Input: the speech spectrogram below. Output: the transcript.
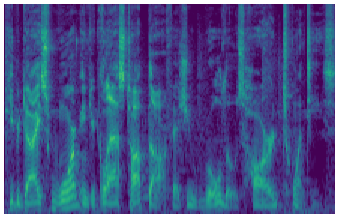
keep your dice warm and your glass topped off as you roll those hard 20s.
